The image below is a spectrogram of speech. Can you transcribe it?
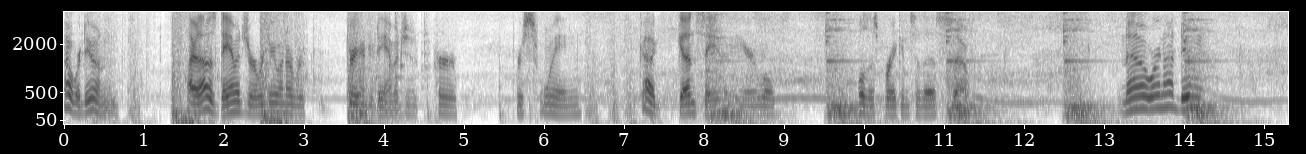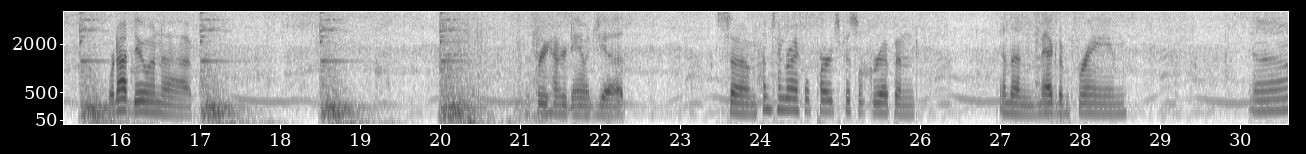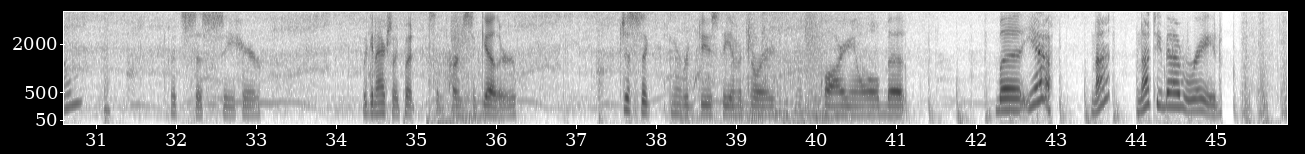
Oh, we're doing... Either that was damage, or we're doing over 300 damage per per swing. Got a gun safe in here. We'll we'll just break into this. So no, we're not doing. We're not doing uh 300 damage yet. Some hunting rifle parts, pistol grip, and and then magnum frame. Um, let's just see here. We can actually put some parts together, just to reduce the inventory clogging a little bit. But yeah, not not too bad of a raid.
